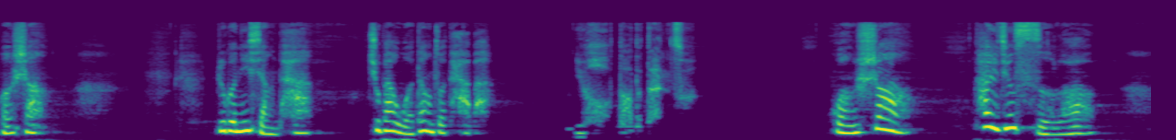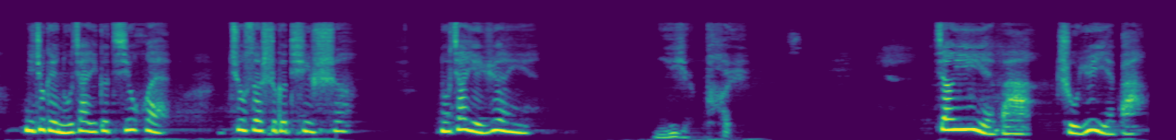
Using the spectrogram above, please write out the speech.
皇上，如果你想他，就把我当做他吧。你好大的胆子！皇上，他已经死了，你就给奴家一个机会，就算是个替身，奴家也愿意。你也配？江一也罢，楚玉也罢，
